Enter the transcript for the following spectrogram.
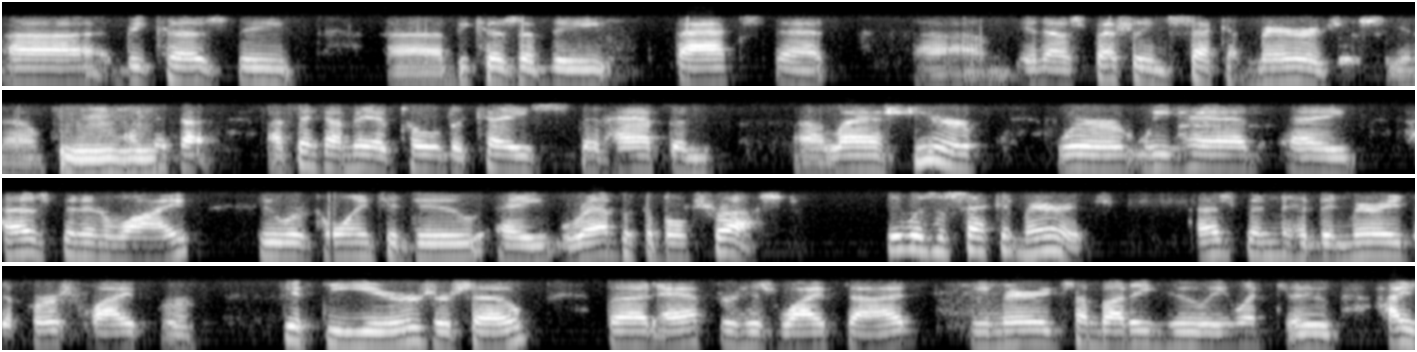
uh, because the uh, because of the facts that um, you know, especially in second marriages. You know, mm-hmm. I think I, I think I may have told a case that happened uh, last year where we had a husband and wife who were going to do a revocable trust. It was a second marriage. Husband had been married the first wife for 50 years or so, but after his wife died, he married somebody who he went to high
